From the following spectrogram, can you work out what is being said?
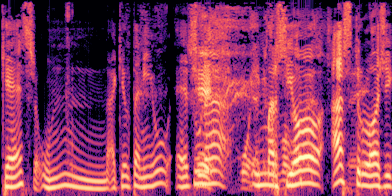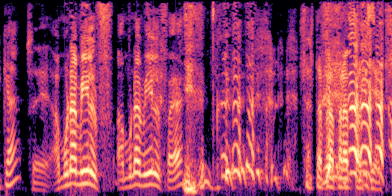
que és un... Aquí el teniu, és Sí. una Ui, immersió bona. Sí. astrològica. Sí, amb una MILF, amb una MILF, eh? S'està preparant per Jets.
